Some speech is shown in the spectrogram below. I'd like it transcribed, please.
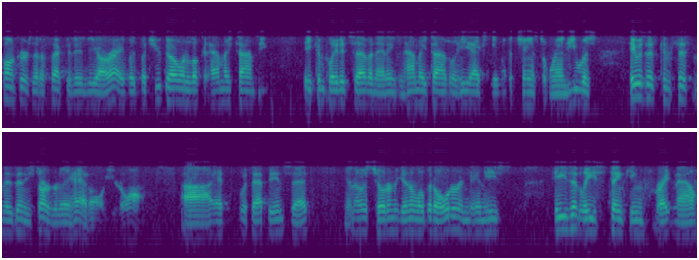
clunkers that affected his ERA, but but you go and look at how many times he he completed seven innings, and how many times when he actually with a chance to win, he was he was as consistent as any starter they had all year long. Uh, at, with that being said, you know his children are getting a little bit older, and, and he's he's at least thinking right now,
